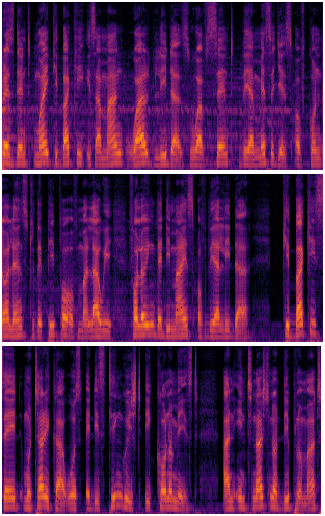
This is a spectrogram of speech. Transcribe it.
President Mwai Kibaki is among world leaders who have sent their messages of condolence to the people of Malawi following the demise of their leader. Kibaki said Mutharika was a distinguished economist, an international diplomat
